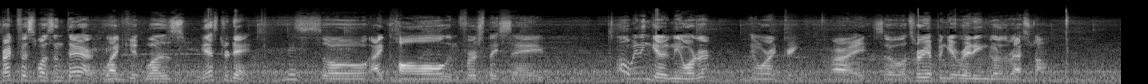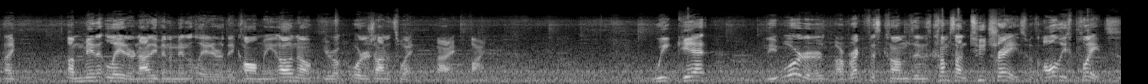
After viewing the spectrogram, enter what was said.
breakfast wasn't there like it was yesterday. So I called and first they say, "Oh, we didn't get any order." And we're like, "Great. All right. So let's hurry up and get ready and go to the restaurant." Like a minute later, not even a minute later, they call me, "Oh no, your order's on its way." All right, fine. We get the order, our breakfast comes and it comes on two trays with all these plates.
